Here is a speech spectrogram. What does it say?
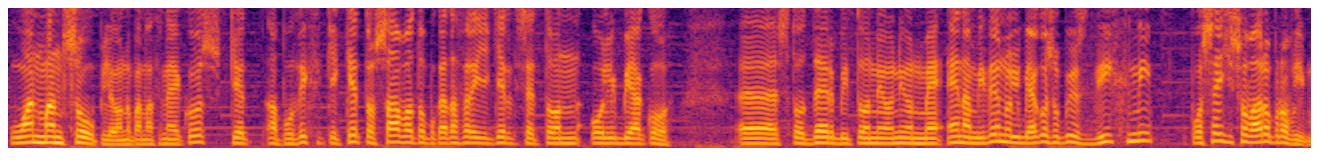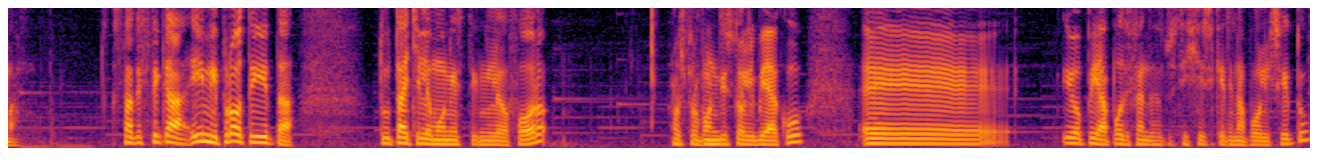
one man show πλέον ο Παναθηναϊκός και αποδείχθηκε και το Σάββατο που κατάφερε και κέρδισε τον Ολυμπιακό ε, στο ντέρμπι των αιωνίων με 1-0. Ο Ολυμπιακός ο οποίος δείχνει πως έχει σοβαρό πρόβλημα. Στατιστικά είναι η πρώτη ήττα του Τάκη Λεμονή στην Λεωφόρο ως προπονητής του Ολυμπιακού ε, η οποία από ό,τι φαίνεται θα του στοιχήσει και την απόλυσή του.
